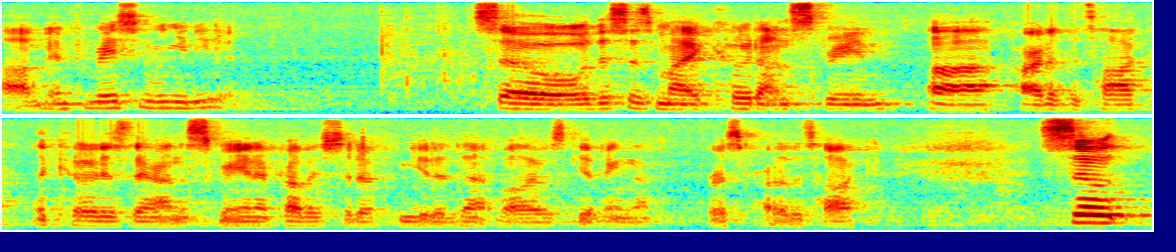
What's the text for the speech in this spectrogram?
um, information when you need it. So this is my code on screen uh, part of the talk. The code is there on the screen. I probably should have muted that while I was giving the first part of the talk. So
